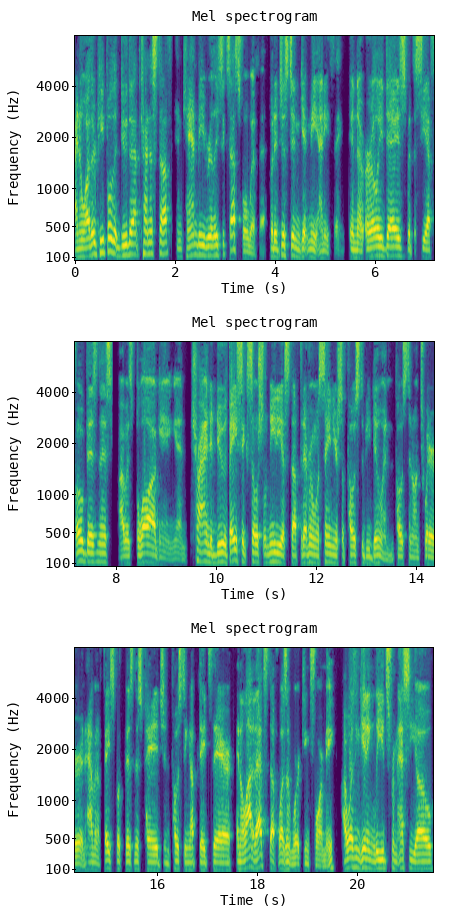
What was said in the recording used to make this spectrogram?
I know other people that do that kind of stuff and can be really successful with it, but it just didn't get me anything. In the early days with the CFO business, I was blogging and trying to do basic social media stuff that everyone was saying you're supposed to be doing, posting on Twitter and having a Facebook business page and posting updates there. And a lot of that stuff wasn't working for me. I wasn't getting leads from SEO,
